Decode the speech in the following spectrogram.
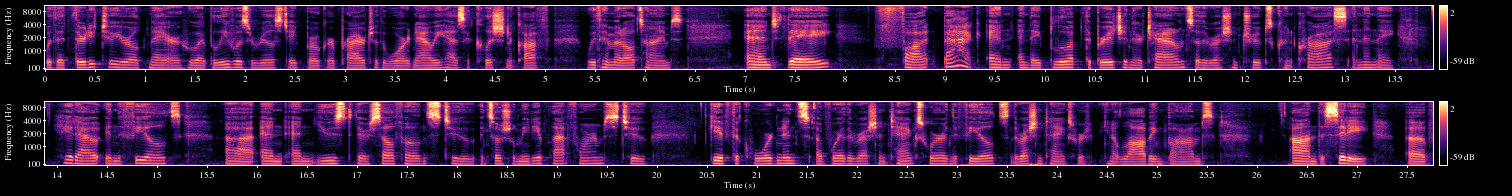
with a 32 year old mayor who I believe was a real estate broker prior to the war. Now he has a Kalashnikov with him at all times. And they fought back and, and they blew up the bridge in their town so the Russian troops couldn't cross. And then they hid out in the fields uh, and, and used their cell phones to and social media platforms to give the coordinates of where the Russian tanks were in the fields. The Russian tanks were, you know, lobbing bombs on the city of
